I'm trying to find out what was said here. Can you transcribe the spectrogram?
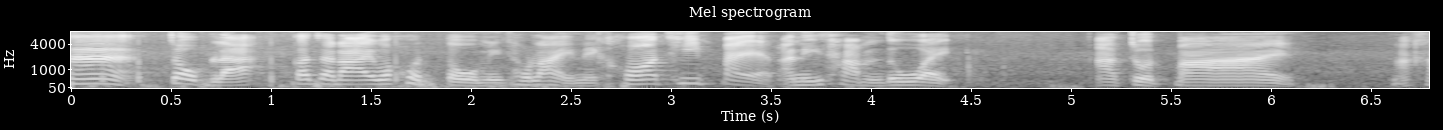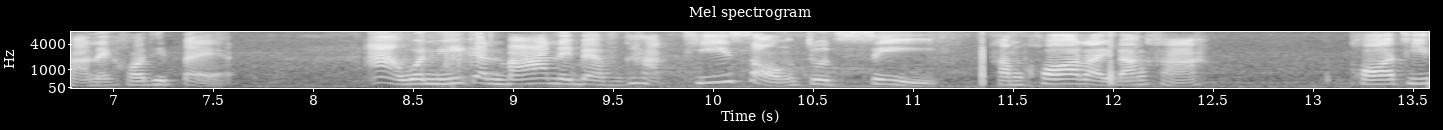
ห้าจบละก็จะได้ว่าคนโตมีเท่าไหร่ในข้อที่ 8 อันนี้ทำด้วย อะจดไปนะคะในข้อที่ 8อะวันนี้กันบ้านในแบบฝึกหัดที่ 2.4ทำข้ออะไรบ้างคะ ข้อที่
